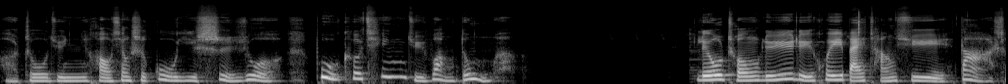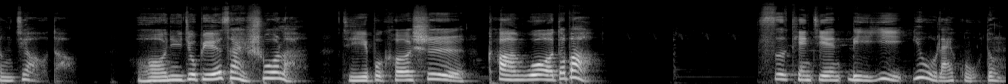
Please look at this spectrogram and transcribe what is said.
啊，周军好像是故意示弱，不可轻举妄动啊！刘崇屡屡挥白长须，大声叫道：“哦，你就别再说了，机不可失，看我的吧！”四天间，李毅又来鼓动：“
